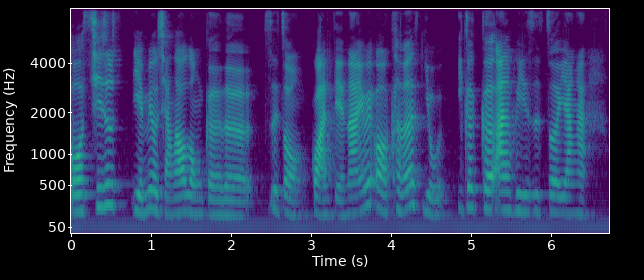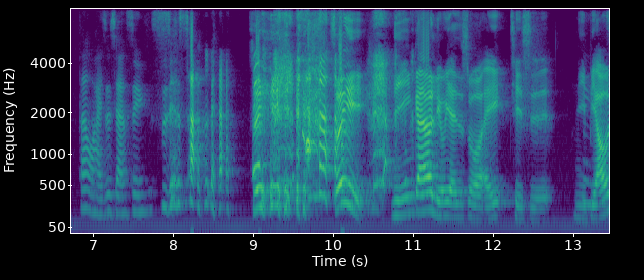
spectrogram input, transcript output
我其实也没有想到龙哥的这种观点啊，因为哦，可能有一个个案会是这样啊，但我还是相信世界善良。所以，所以你应该要留言说，哎，其实你不要，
